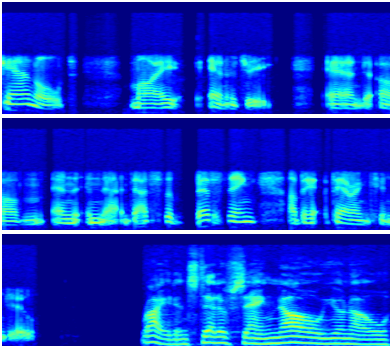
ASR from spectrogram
channeled my energy, and um, and and that, that's the best thing a parent can do. Right. Instead of saying no, you know,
